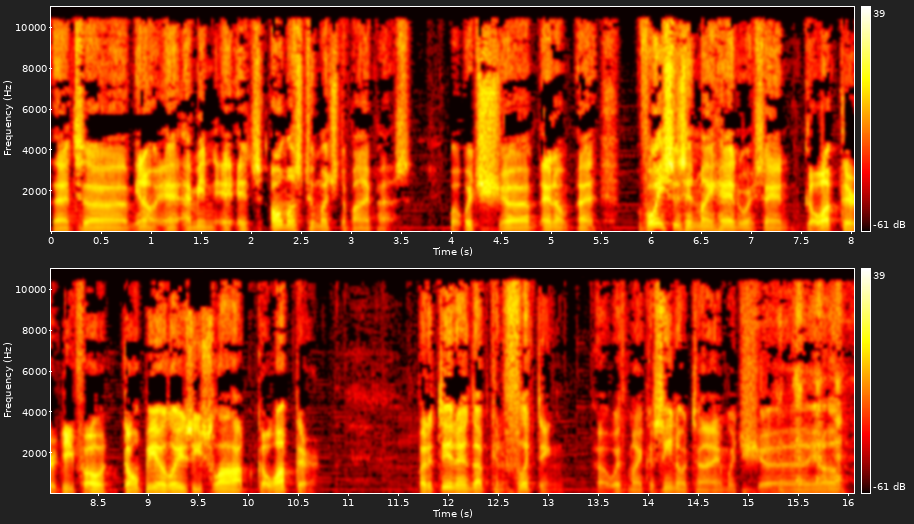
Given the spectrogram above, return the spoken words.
that uh, you know, I I mean, it, it's almost too much to bypass. but which uh, I know uh, voices in my head were saying, "Go up there, Defo. Don't be a lazy slob. Go up there." But it did end up conflicting uh, with my casino time, which uh, you know.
